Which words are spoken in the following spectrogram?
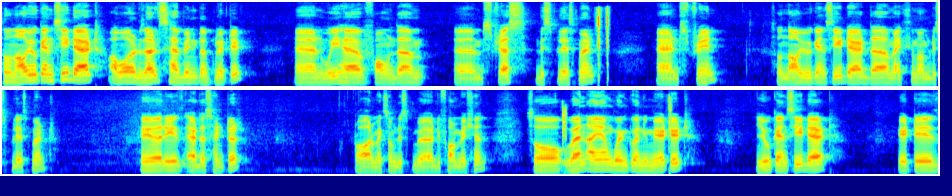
So, now you can see that our results have been calculated and we have found the um, stress, displacement and strain. So, now you can see that the maximum displacement here is at the center or maximum uh, deformation. So, when I am going to animate it you can see that it is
